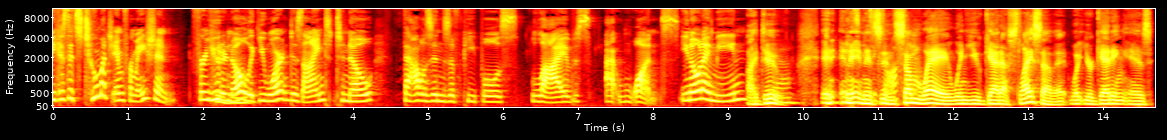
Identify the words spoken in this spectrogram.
because it's too much information for you to know mm-hmm. like you weren't designed to know thousands of people's lives at once. You know what I mean? I do. Yeah. And, and, It's- and it's it's, in some way, when you get a slice of it, what you're getting is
